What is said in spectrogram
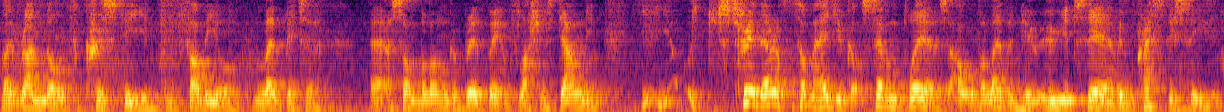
like Randolph, Christie, and, and Fabio, Leadbitter uh, Assombalonga, Braithwaite and Flashes, Downing. You, you, straight there off the top of my head, you've got seven players out of 11 who, who you'd say have impressed this season.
